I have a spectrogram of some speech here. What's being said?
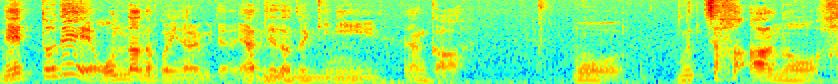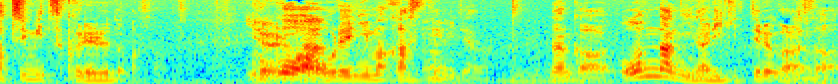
ネットで女の子になるみたいなやってた時に、なんかもうむっちゃはあの蜂蜜くれるとかさここは俺に任せてみたいな、なんか女になりきってるからさ、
